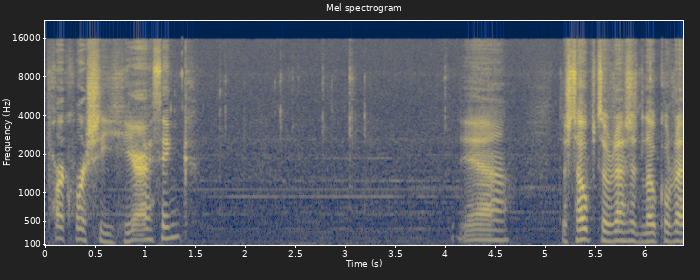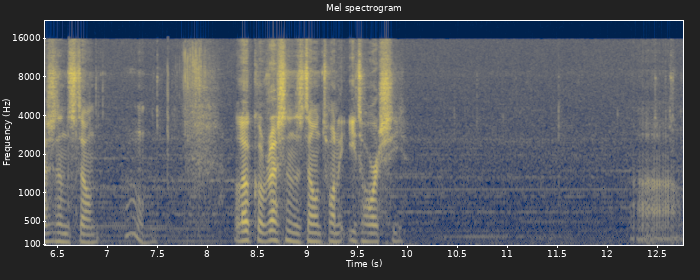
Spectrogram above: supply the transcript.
park horsey here. I think. Yeah. Just hope the resident local residents don't. Hmm. Local residents don't want to eat horsey. Um,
